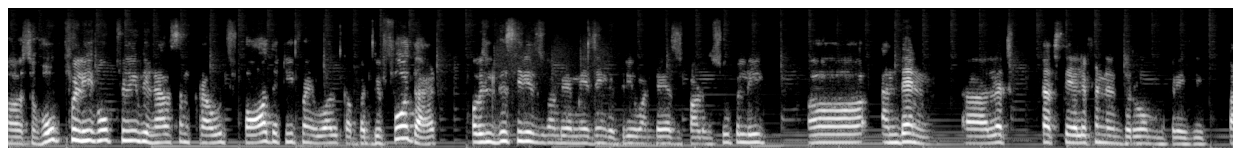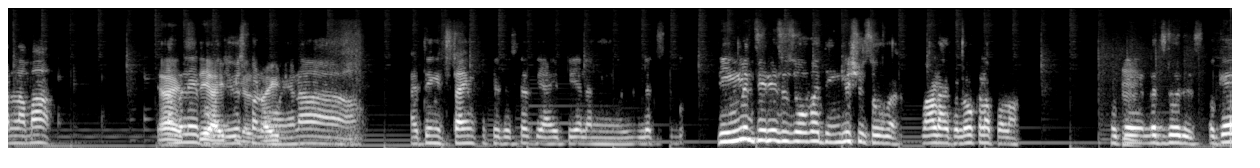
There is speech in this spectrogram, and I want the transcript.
Uh, so hopefully, hopefully we'll have some crowds for the T20 World Cup. But before that, obviously this series is going to be amazing. The three one days as part of the Super League, uh, and then uh, let's touch the elephant in the room. Crazy, பண்ணலாமா Yeah, தமிழே it's the இப்போ கொஞ்சம் யூஸ் IPL, பண்ணுவோம் right? ஏன்னா ஐ திங்க் இட்ஸ் டைம் டு டிஸ்கஸ் தி ஐபிஎல் அண்ட் லெட்ஸ் தி இங்கிலாந்து சீரிஸ் இஸ் ஓவர் தி இங்கிலீஷ் இஸ் ஓவர் வாடா இப்போ லோக்கலா போலாம் ஓகே லெட்ஸ் டூ திஸ் ஓகே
